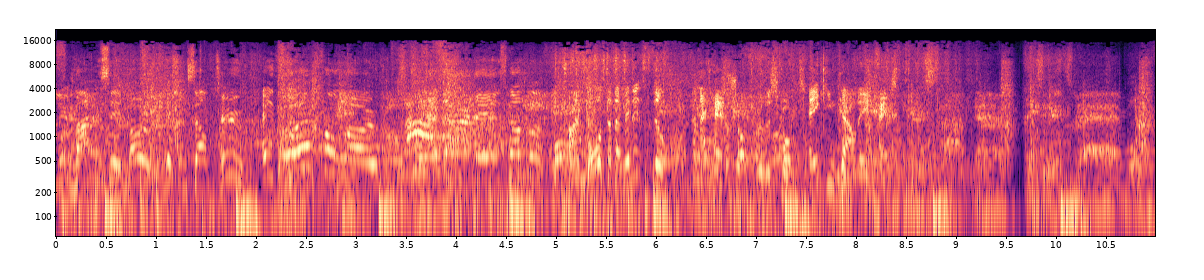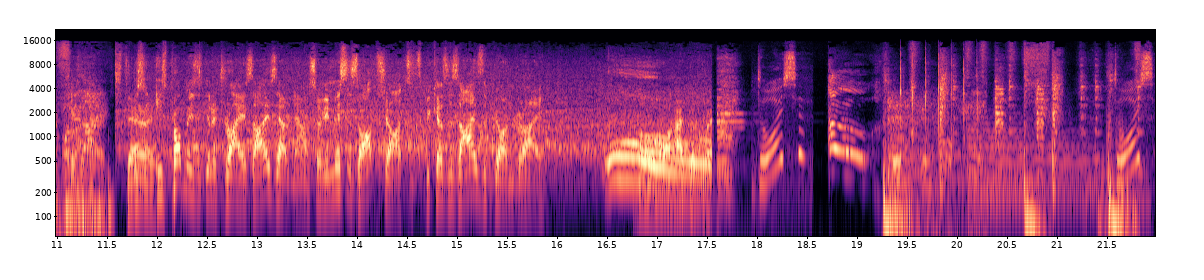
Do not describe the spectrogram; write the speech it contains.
Absolute madness here. mou gets himself two. A third from mou. And there it is, number four. Time more than a minute still, and a headshot through the smoke, taking down Apex. His problem is he's going to dry his eyes out now. So if he misses op shots, it's because his eyes have gone dry. Oh. Dois? Oh. Dois?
